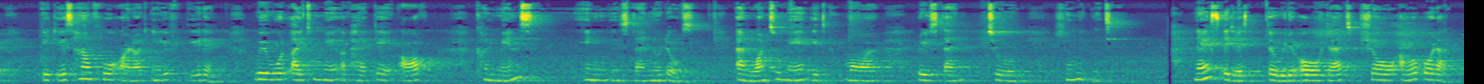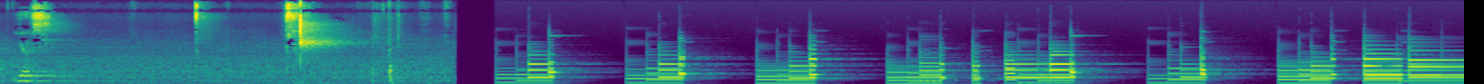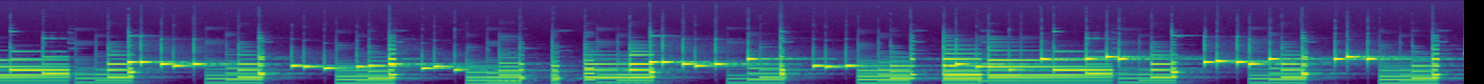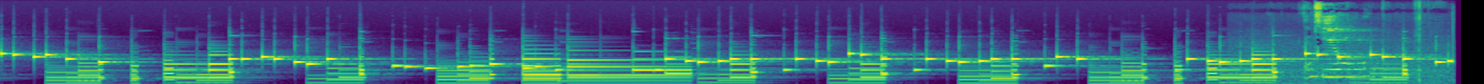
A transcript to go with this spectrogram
it is harmful or not if eaten. We would like to make a packet of condiments in instant noodles and want to make it more resistant to humidity. Next, it is the video that show our product use.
